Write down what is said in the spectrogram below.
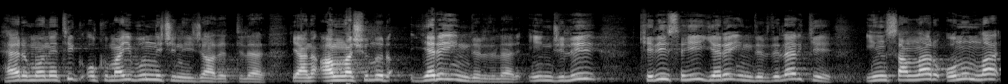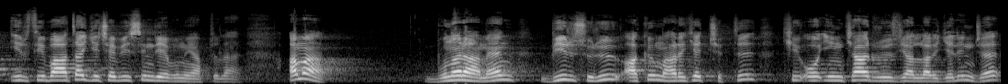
hermonetik okumayı bunun için icat ettiler. Yani anlaşılır yere indirdiler. İncil'i, kiliseyi yere indirdiler ki insanlar onunla irtibata geçebilsin diye bunu yaptılar. Ama buna rağmen bir sürü akım hareket çıktı ki o inkar rüzgarları gelince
